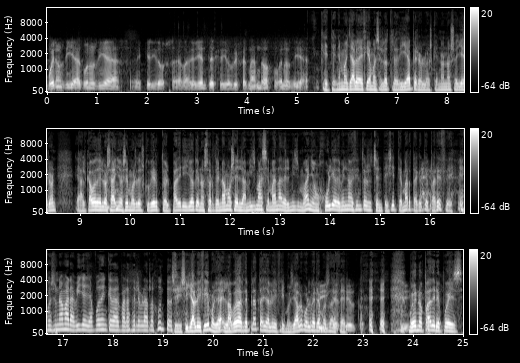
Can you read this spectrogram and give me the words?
Buenos días, buenos días, eh, queridos eh, radioyentes, querido Luis Fernando, buenos días. Que tenemos, ya lo decíamos el otro día, pero los que no nos oyeron, al cabo de los años hemos descubierto, el padre y yo, que nos ordenamos en la misma semana del mismo año, en julio de 1987. Marta, ¿qué te parece? Pues una maravilla, ya pueden quedar para celebrarlo juntos. Sí, sí, ya lo hicimos, ya, en la bodas de plata ya lo hicimos, ya lo volveremos a hacer. bueno, padre, pues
